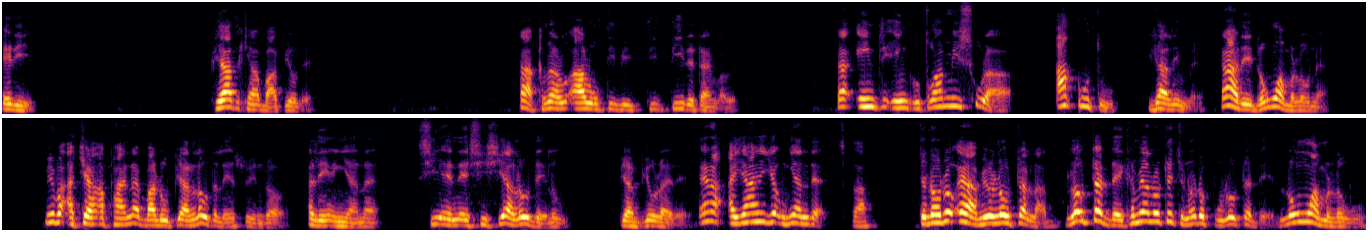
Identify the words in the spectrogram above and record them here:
အဲ့ဒီဘုရားသခင်ကဘာပြောလဲအဲ့ဒါခင်ဗျားတို့အားလုံးတီးပြီးတီးတီးတဲ့တိုင်းပါပဲအဲ့အင်တီအင်ကိုတွားမိဆူတာအကုတူရလိမ့်မယ်အဲ့ဒါတွေလုံးဝမလုံးနဲ့မြမအကြံအဖန်နဲ့ဘာလို့ပြန်လှုပ်တယ်လဲဆိုရင်တော့အလင်းအညာနဲ့ CNA CC ကလှုပ်တယ်လို့ပြန်ပြောလိုက်တယ်အဲ့ဒါအရန်ရုပ်ညံ့တဲ့စကား ကျွန်တော်တို့အဲ့အမျိုးလှုပ်တက်လာလှုပ်တက်တယ်ခင်ဗျားလှုပ်တက်ကျွန်တော်တို့ပူလှုပ်တက်တယ်လုံးဝမလှုပ်ဘူး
